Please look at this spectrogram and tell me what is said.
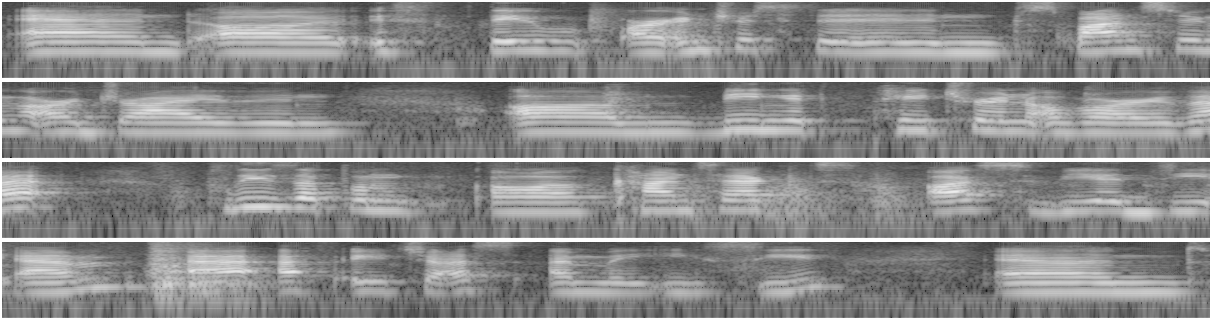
and uh, if they are interested in sponsoring our drive and um, being a patron of our event, please let them uh, contact us via DM at FHSMAEC. And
